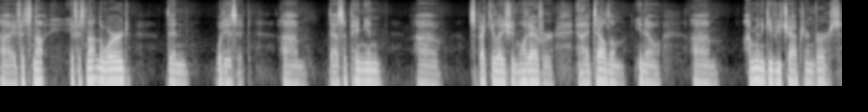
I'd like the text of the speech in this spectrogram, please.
uh, if it's not if it's not in the Word, then what is it? Um, that's opinion, uh, speculation, whatever. And I tell them, you know, um, I'm going to give you chapter and verse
